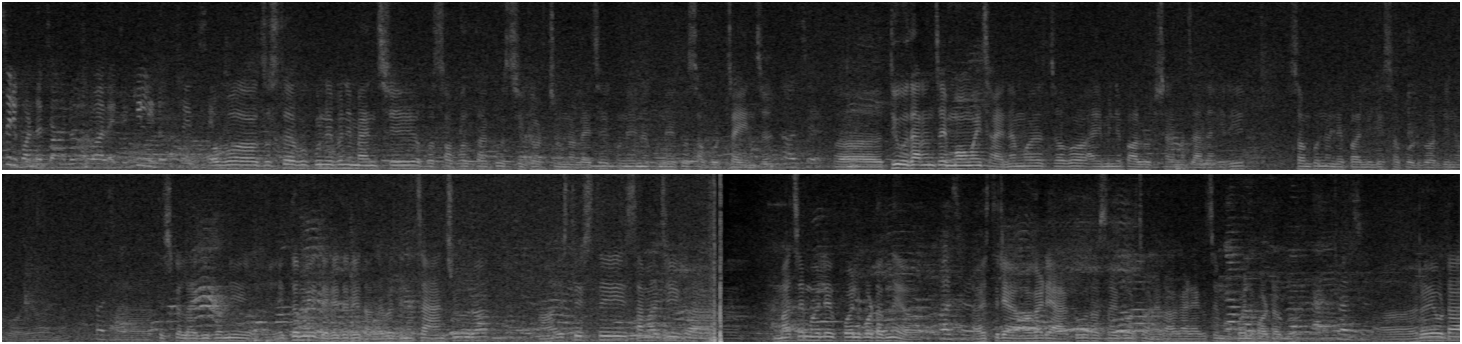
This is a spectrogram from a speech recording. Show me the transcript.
कसरी भन्न चाहनुहुन्छ उहाँलाई? चाहिँ के लिनुहुन्छ अब जस्तै अब कुनै पनि मान्छे अब सफलताको शिखर चुन्नलाई चाहिँ कुनै न कुनैको सपोर्ट चाहिन्छ। त्यो उदाहरण चाहिँ ममै छैन। म जब आइमी नेपाल लोकसारमा जाँदाखेरि सम्पूर्ण नेपालीले सपोर्ट गरिदिनु भयो होइन। त्यसको लागि पनि एकदमै धेरै धेरै धन्यवाद दिन चाहन्छु र यस्तै यस्तै सामाजिक मा चाहिँ मैले पहिलोपटक नै हो। यसरी अगाडि आएको र सहयोग गर्छु भनेर अगाडि आएको चाहिँ म पहिलोपटक हो। र एउटा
